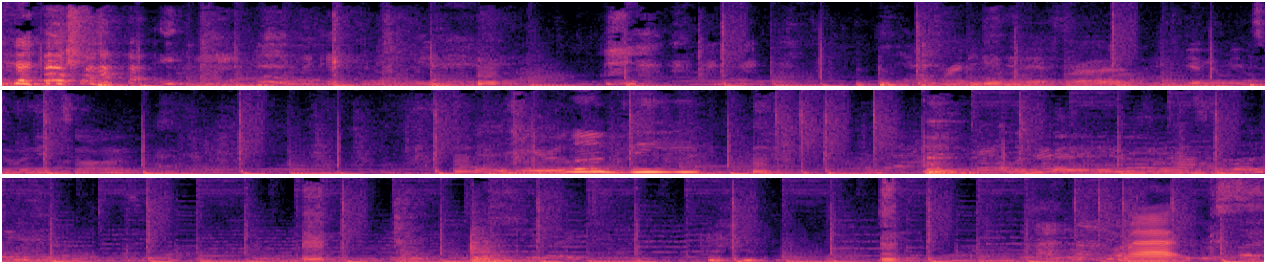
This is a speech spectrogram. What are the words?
Already hit it, bro. You're getting me too many times. You're ugly. Max.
